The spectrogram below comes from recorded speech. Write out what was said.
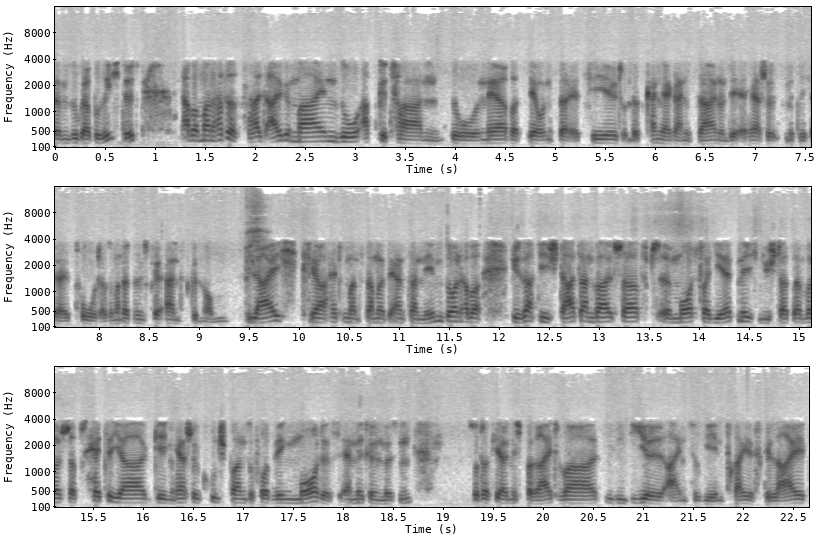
ähm, sogar berichtet. Aber man hat das halt allgemein so abgetan, so, naja, was der uns da erzählt und das kann ja gar nicht sein und der Herrscher ist mit Sicherheit tot. Also man hat das nicht für ernst genommen. Vielleicht, ja, hätte man es damals ernster nehmen sollen, aber wie gesagt, die Staatsanwaltschaft, äh, Mord verjährt nicht und die Staatsanwaltschaft hätte ja gegen Herrscher Kuhnspann sofort wegen Mordes ermitteln müssen sodass sie halt nicht bereit war, diesen Deal einzugehen, freies Geleit.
